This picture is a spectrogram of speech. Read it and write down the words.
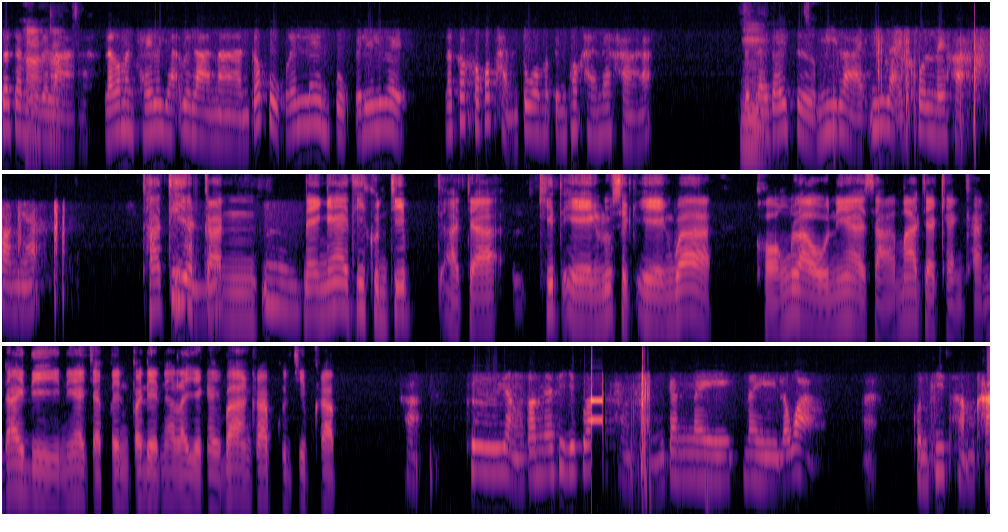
ก็จะมีอ่าเวลา แล้วก็มันใช้ระยะเวลานาน ก็ปลูกเล่นๆปลูกไปเรื่อยๆ แล้วก็เขาก็ผันตัวมาเป็นพ่อค้าแม่ค้าเป็นรายได้เสริมมีหลายมีหลายคนเลยค่ะ ตอนเนี้ย ถ้าเทียบกันอืมในแง่ที่คุณจิ๊บอาจจะคิดเองรู้สึกเองว่าของเราเนี่ยสามารถจะแข่งขันได้ดี เนี่ยจะเป็นประเด็นอะไรยังไงบ้างครับ คุณจิ๊บครับ ค่ะ คืออย่างตอนเนี้ยที่ยิบว่าแข่งขันกันในในระหว่างอ่าคนที่ทำค้า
